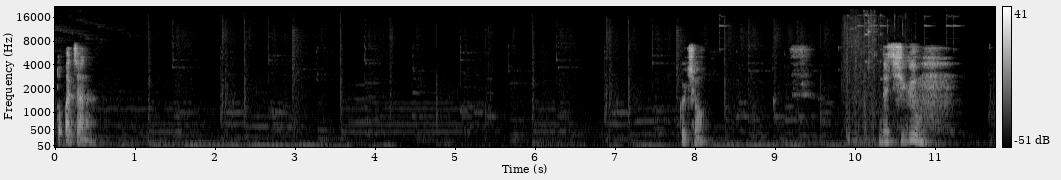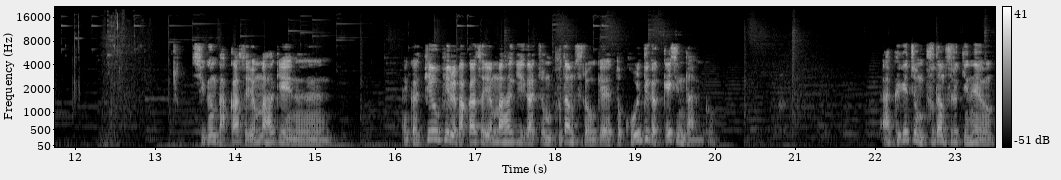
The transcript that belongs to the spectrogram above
똑같잖아 그렇죠 근데 지금 지금 바꿔서 연마하기에는 그러니까 POP를 바꿔서 연마하기가 좀 부담스러운 게 또 골드가 깨진다는 거 아, 그게 좀 부담스럽긴 해요.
